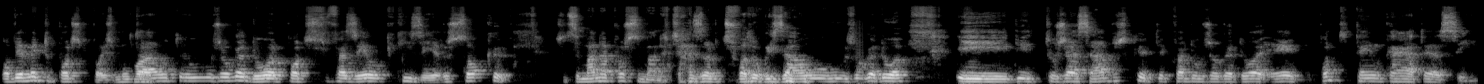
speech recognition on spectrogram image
Obviamente tu podes depois mudar claro. o, o jogador, podes fazer o que quiseres, só que semana após semana estás a desvalorizar o jogador e, tu já sabes que quando o jogador é, ponto, tem um caráter assim,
